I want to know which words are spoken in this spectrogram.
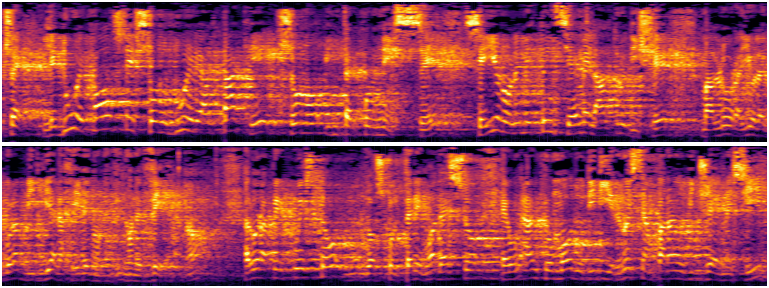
Cioè le due cose sono due realtà che sono interconnesse, se io non le metto insieme l'altro dice ma allora io leggo la Bibbia e la fede non è, non è vera. No? Allora per questo, lo ascolteremo adesso, è un, anche un modo di dire, noi stiamo parlando di Genesi,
